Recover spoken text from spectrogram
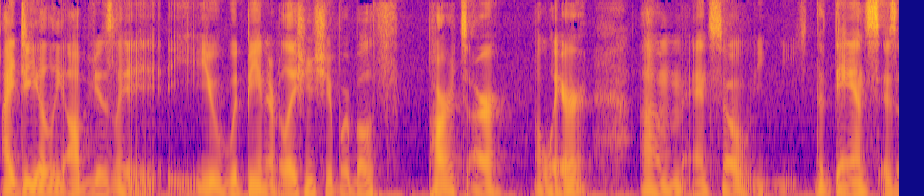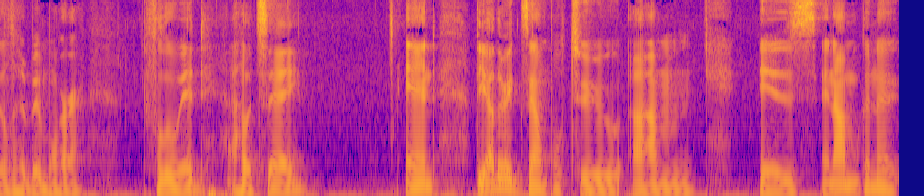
Ideally obviously you would be in a relationship where both parts are aware um, and so the dance is a little bit more fluid i would say. And the other example too um, is, and I'm gonna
